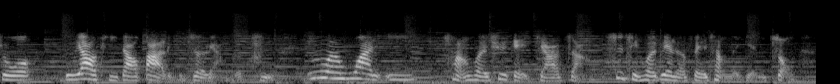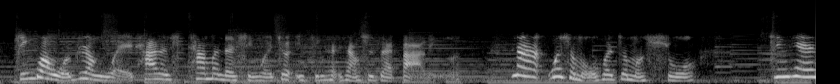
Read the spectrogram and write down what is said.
说不要提到霸凌这两个字，因为万一传回去给家长，事情会变得非常的严重。尽管我认为他的他们的行为就已经很像是在霸凌了，那为什么我会这么说？今天，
